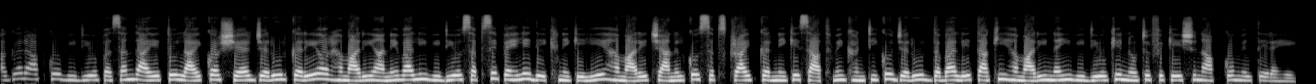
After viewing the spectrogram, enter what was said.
अगर आपको वीडियो पसंद आए तो लाइक और शेयर ज़रूर करें और हमारी आने वाली वीडियो सबसे पहले देखने के लिए हमारे चैनल को सब्सक्राइब करने के साथ में घंटी को ज़रूर दबा ले ताकि हमारी नई वीडियो के नोटिफिकेशन आपको मिलते रहे।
